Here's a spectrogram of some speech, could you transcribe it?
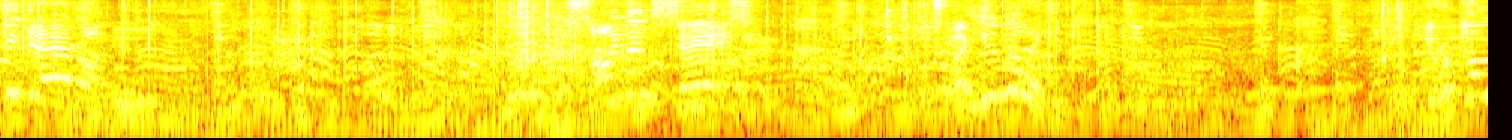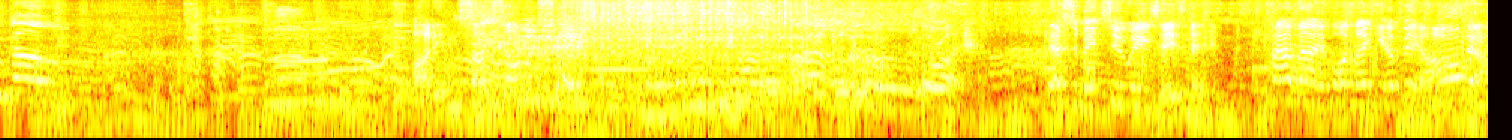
keep your hair on. Simon says, which way are you going? You're a pogo. I didn't say Simon says. That's a bit too easy, isn't it? How about if I make it a bit harder?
